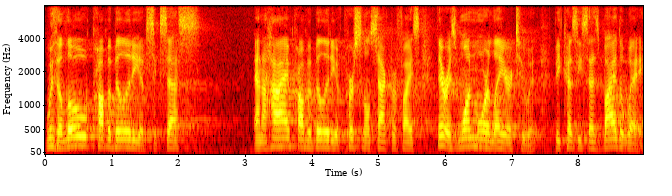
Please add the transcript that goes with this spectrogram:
with a low probability of success and a high probability of personal sacrifice, there is one more layer to it because he says, by the way,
